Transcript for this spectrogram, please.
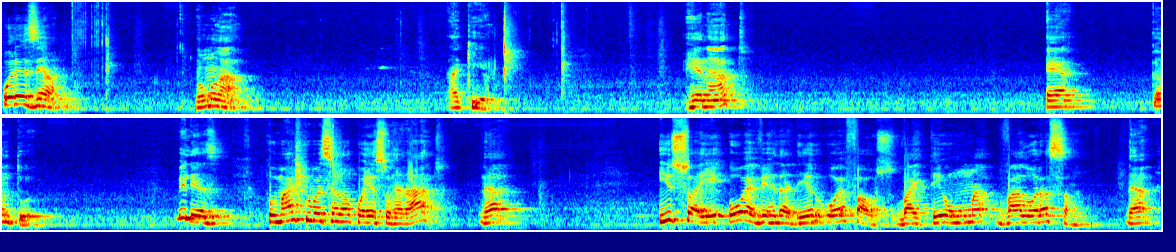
Por exemplo, vamos lá. Aqui, ó. Renato é cantor. Beleza. Por mais que você não conheça o Renato, né? Isso aí ou é verdadeiro ou é falso. Vai ter uma valoração, né?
